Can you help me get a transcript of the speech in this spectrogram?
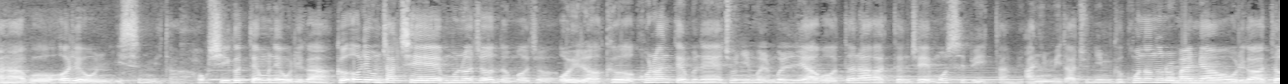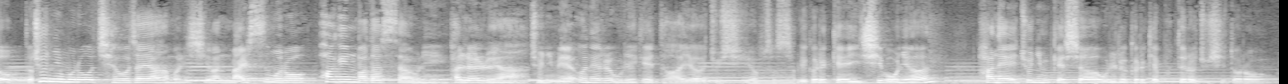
진난하고 어려운 있습니다. 혹시 이것 때문에 우리가 그 어려운 자체에 무너져 넘어져 오히려 그 고난 때문에 주님을 멀리하고 떠나갔던 제 모습이 있다면 아닙니다. 주님 그 고난으로 말미암아 우리가 더욱더 주님으로 채워져야 함을 이 시간 말씀으로 확인받았사오니 할렐루야 주님의 은혜를 우리에게 더하여 주시옵소서. 우리 그렇게 25년 한 해 주님께서 우리를 그렇게 붙들어 주시도록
